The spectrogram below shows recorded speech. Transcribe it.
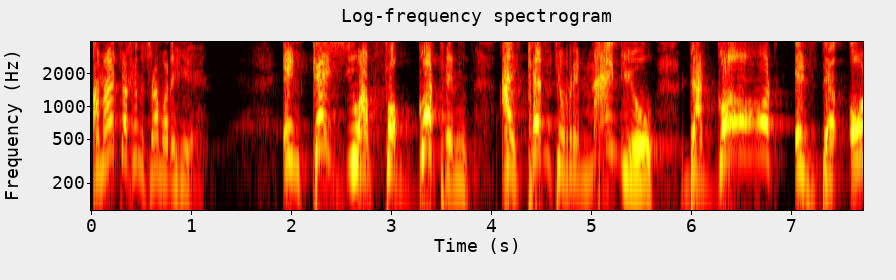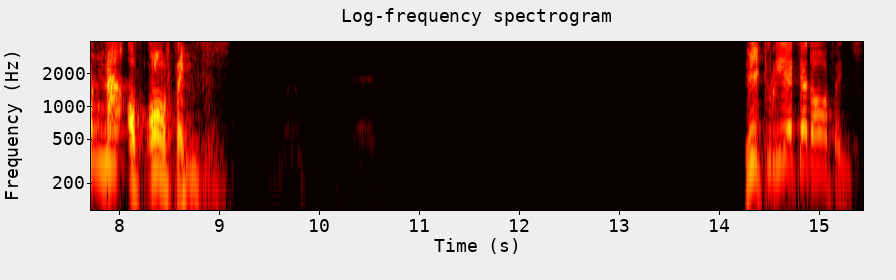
Am I talking to somebody here? In case you have forgotten, I came to remind you that God is the owner of all things. He created all things.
